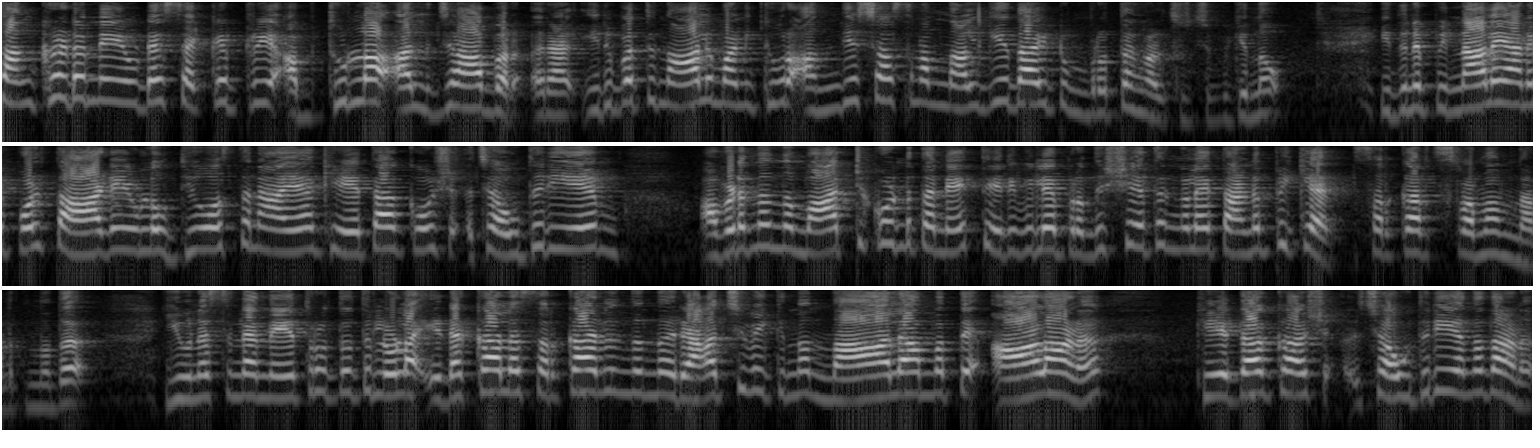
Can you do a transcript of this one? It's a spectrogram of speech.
സംഘടനയുടെ സെക്രട്ടറി അബ്ദുള്ള അൽ ജാബർ ഇരുപത്തിനാല് മണിക്കൂർ അന്ത്യശാസനം നൽകിയതായിട്ടും വൃത്തങ്ങൾ സൂചിപ്പിക്കുന്നു. ഇതിന് പിന്നാലെയാണ് ഇപ്പോൾ താഴെയുള്ള ഉദ്യോഗസ്ഥനായ ഖേത ഘോഷ് ചൗധരിയെയും അവിടെ നിന്ന് മാറ്റിക്കൊണ്ട് തന്നെ തെരുവിലെ പ്രതിഷേധങ്ങളെ തണുപ്പിക്കാൻ സർക്കാർ ശ്രമം നടത്തുന്നത്. യുനെസിന്റെ നേതൃത്വത്തിലുള്ള ഇടക്കാല സർക്കാരിൽ നിന്ന് രാജിവെക്കുന്ന നാലാമത്തെ ആളാണ് ഖേതാകാശ് ചൗധരി എന്നതാണ്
